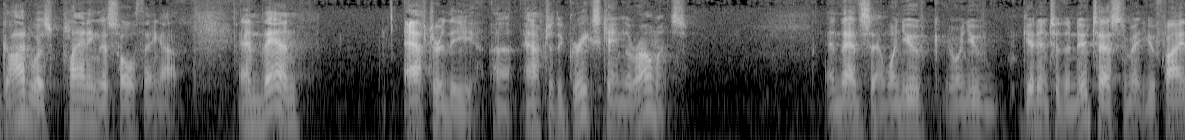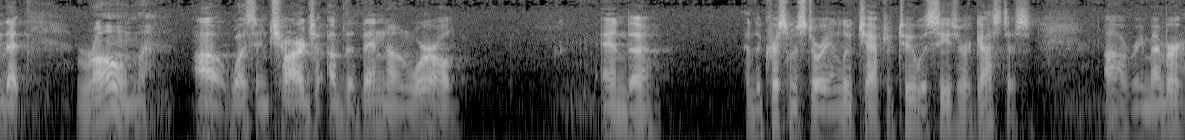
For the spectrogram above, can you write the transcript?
God was planning this whole thing out. And then, after the, uh, after the Greeks came the Romans. And that's when you, when you get into the New Testament, you find that Rome uh, was in charge of the then known world. And, uh, and the Christmas story in Luke chapter 2 was Caesar Augustus. Uh, remember,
